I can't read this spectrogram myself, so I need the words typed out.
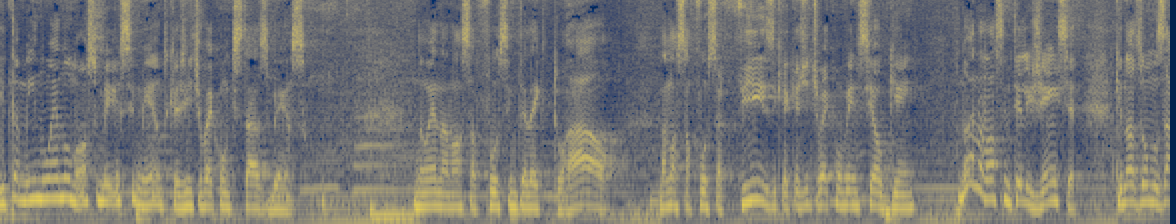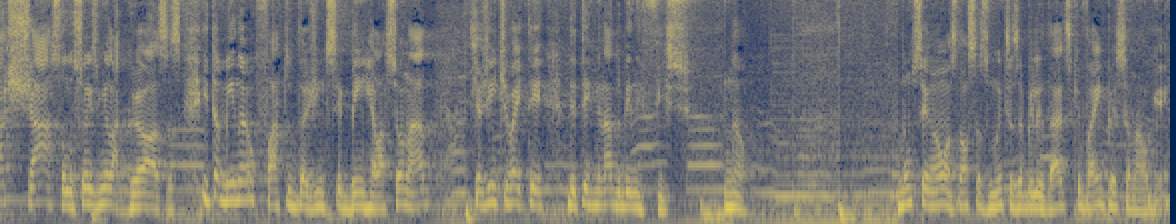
E também não é no nosso merecimento que a gente vai conquistar as bênçãos. Não é na nossa força intelectual, na nossa força física que a gente vai convencer alguém. Não é na nossa inteligência que nós vamos achar soluções milagrosas. E também não é o fato da gente ser bem relacionado que a gente vai ter determinado benefício. Não. Não serão as nossas muitas habilidades que vai impressionar alguém.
